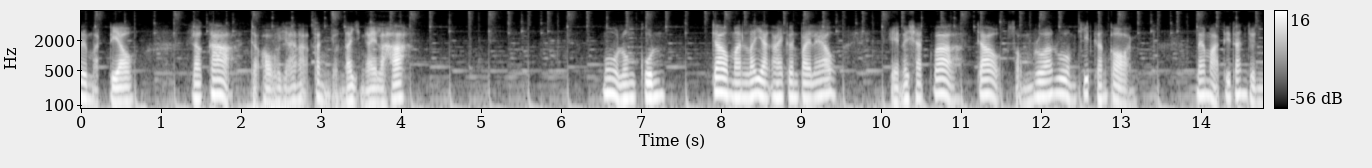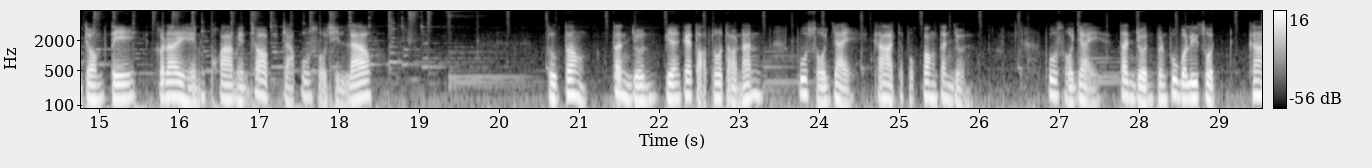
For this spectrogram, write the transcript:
ด้วยหมัดเดียว แล้วข้าจะเอาชนะตั้นหยนได้ยังไงล่ะฮะมู่ลงกุลเจ้ามันละอย่างอายเกินไปแล้ว เห็นได้ชัดว่าเจ้าสมรู้ร่วมคิดกันก่อนและหมัดที่ท่านหยุนโจมตีก็ได้เห็นความเห็นชอบจากผู้โสชินแล้ว ถูกต้องตั้นยุนเพียงแค่ตอบโต้เท่านั้น ผู้โสใหญ่ข้าจะปกป้องตั้นยุน ผู้โสใหญ่ตั้นหยนเป็นผู้บริสุทธิ์ข้า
